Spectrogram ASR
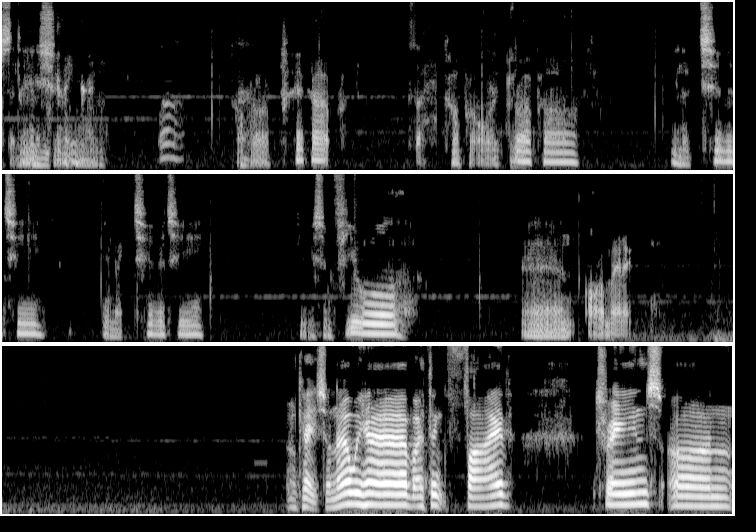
Station. train. What? Copper pickup. Copper ore drop off. Inactivity. Inactivity. Give you some fuel. And automatic. Okay, so now we have, I think, five trains on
